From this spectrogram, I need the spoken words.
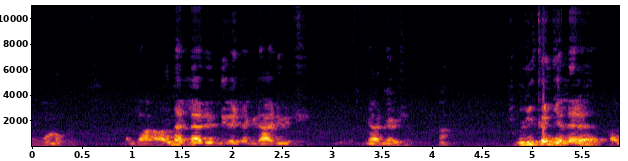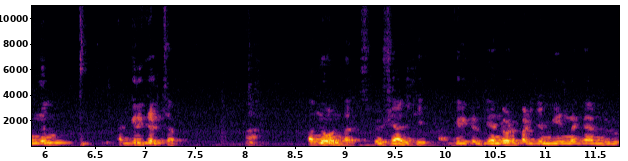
പോകുള്ളൂ അല്ല അന്ന് എല്ലാവരും എന്ത് കഴിഞ്ഞാൽ ഗ്രാജുവേഷൻ ഗ്രാജുവേഷൻ. ചുരുക്കം ചിലര് അന്നും അഗ്രികൾച്ചർ. അന്നും ഉണ്ട് സ്പെഷ്യാലിറ്റി അഗ്രികൾച്ചർ എന്നോട് പഠിച്ച മീനക്കാരനൊരു ഒരു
